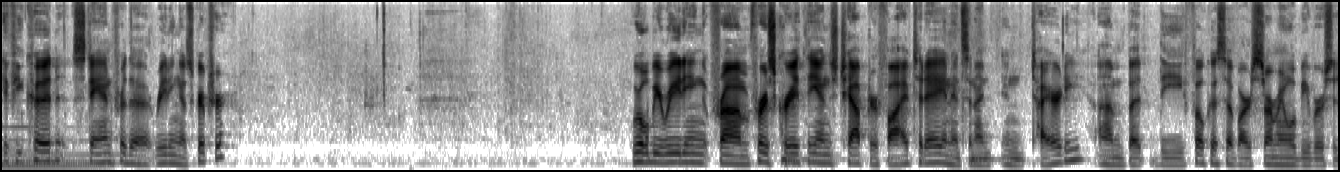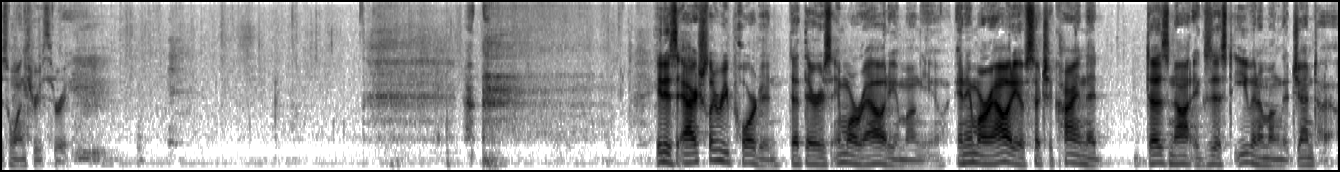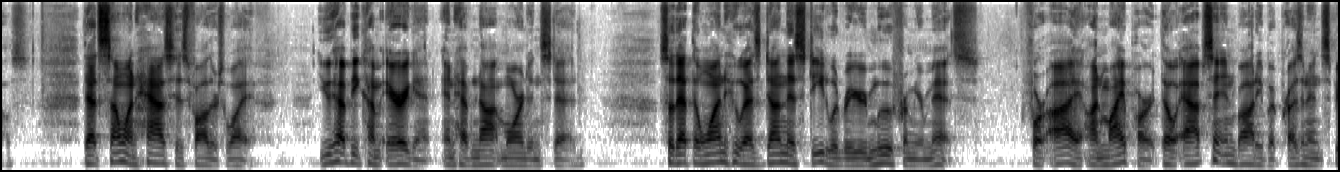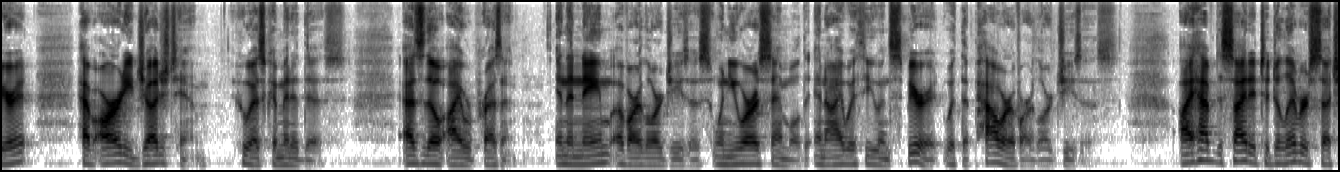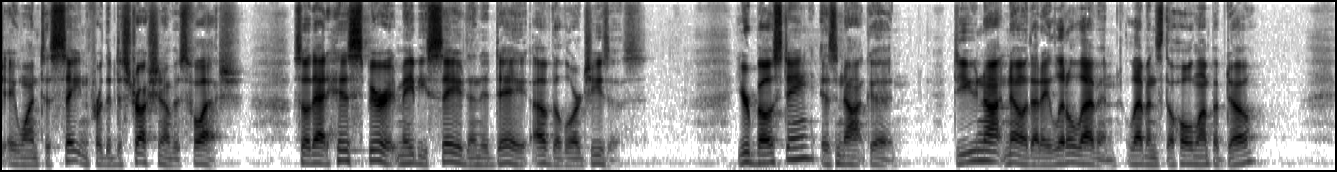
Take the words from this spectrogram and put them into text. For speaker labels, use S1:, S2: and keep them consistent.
S1: If you could stand for the reading of Scripture. We will be reading from 1 Corinthians chapter 5 today in its an entirety, um, but the focus of our sermon will be verses 1 through 3. It is actually reported that there is immorality among you, an immorality of such a kind that does not exist even among the Gentiles, that someone has his father's wife. You have become arrogant and have not mourned instead, so that the one who has done this deed would be removed from your midst. For I, on my part, though absent in body but present in spirit, have already judged him who has committed this, as though I were present in the name of our Lord Jesus, when you are assembled, and I with you in spirit, with the power of our Lord Jesus. I have decided to deliver such a one to Satan for the destruction of his flesh, so that his spirit may be saved in the day of the Lord Jesus. Your boasting is not good. Do you not know that a little leaven leavens the whole lump of dough?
